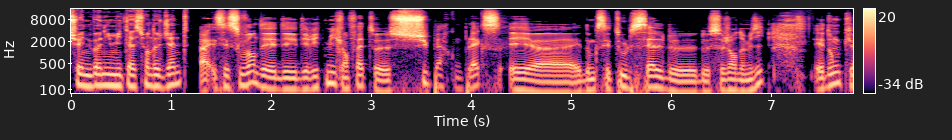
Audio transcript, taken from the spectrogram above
Je fais une bonne imitation de. Ouais, c'est souvent des, des, rythmiques en fait super complexes et, et donc c'est tout le sel de, de ce genre de musique. Et donc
